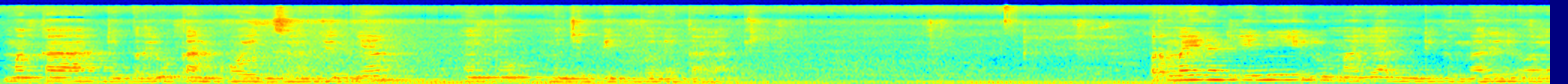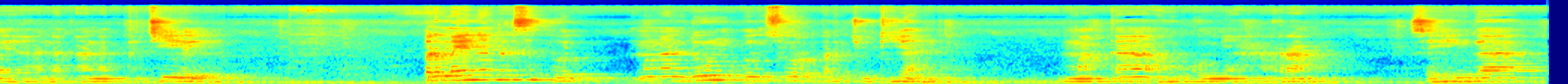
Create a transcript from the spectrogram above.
maka diperlukan koin selanjutnya untuk menjepit boneka lagi. Permainan ini lumayan digemari oleh anak-anak kecil. Permainan tersebut mengandung unsur perjudian, maka hukumnya haram, sehingga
